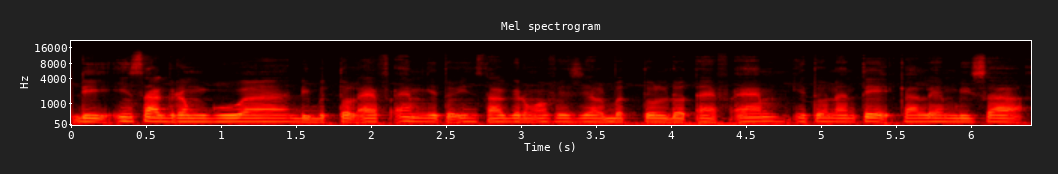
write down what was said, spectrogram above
Di Instagram gua di Betul FM gitu. Instagram official betul.fm itu nanti kalian bisa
